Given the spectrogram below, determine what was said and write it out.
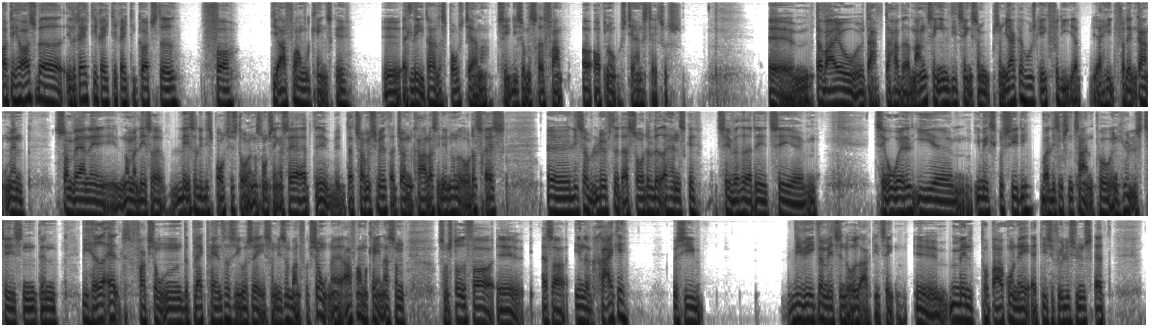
og det har også været et rigtig, rigtig, rigtig godt sted for de afroamerikanske øh, atleter eller sportsstjerner til ligesom at træde frem og opnå stjernestatus. Øh, der var jo, der, der har været mange ting, en af de ting, som, som jeg kan huske, ikke fordi jeg, jeg er helt fra den gang, men som værende, når man læser, læser lidt i sportshistorien og sådan nogle ting, og at øh, da Tommy Smith og John Carlos i 1968 øh, ligesom løftede deres sorte læderhandske til, hvad hedder det, til, øh, til OL i, øh, i Mexico City, var ligesom sådan et tegn på en hyldest til sådan den, vi havde alt fraktionen The Black Panthers i USA, som ligesom var en fraktion af afroamerikanere, som, som stod for øh, altså en række, vil sige, vi vil ikke være med til noget-agtige ting. Øh, men på baggrund af, at de selvfølgelig synes, at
